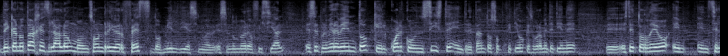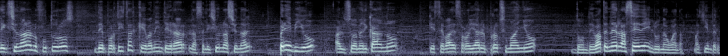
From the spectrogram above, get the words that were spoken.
de canotaje slalom Monzón River Fest 2019. Es el número oficial. Es el primer evento que el cual consiste, entre tantos objetivos que seguramente tiene eh, este torneo, en, seleccionar a los futuros deportistas que van a integrar la selección nacional previo al sudamericano que se va a desarrollar el próximo año, donde va a tener la sede en Lunahuana, aquí en Perú.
